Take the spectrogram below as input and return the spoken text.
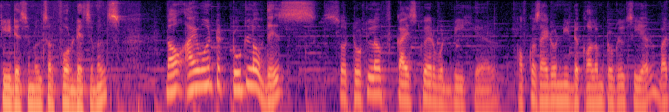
3 decimals or 4 decimals. Now I want a total of this. So total of chi-square would be here. Of course I don't need the column totals here but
